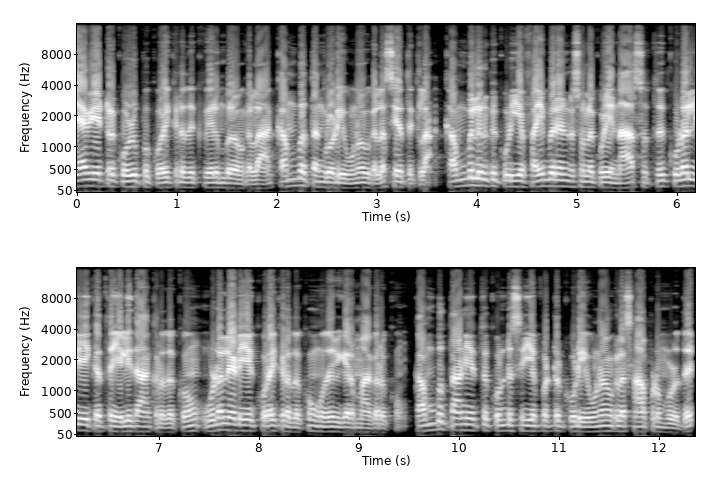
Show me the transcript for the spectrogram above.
தேவையற்ற கொழுப்பை குறைக்கிறதுக்கு விரும்புகிறவங்களாம் கம்பு தங்களுடைய உணவுகளை சேர்த்துக்கலாம். கம்பில் இருக்கக்கூடிய ஃபைபர் என்று சொல்லக்கூடிய நார்சத்து குடல் இயக்கத்தை எளிதாக்குறதுக்கும் உடல் எடையை குறைக்கிறதுக்கும் உதவிகரமாக இருக்கும். கம்பு தானியத்தை கொண்டு செய்யப்பட்டிருக்கக்கூடிய உணவுகளை சாப்பிடும் பொழுது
